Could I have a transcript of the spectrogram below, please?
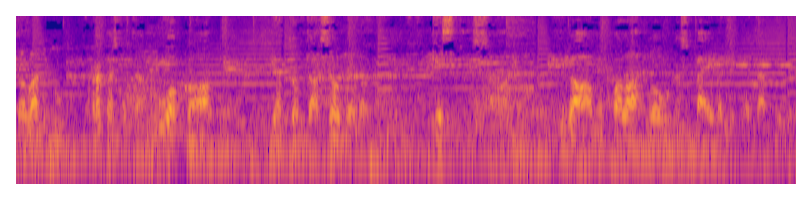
Me ollaan niinku, rakastetaan ruokaa ja tota, se on meillä keskiössä aina. Hyvä aamupala, lounas, päivällinen ja tämmöinen.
